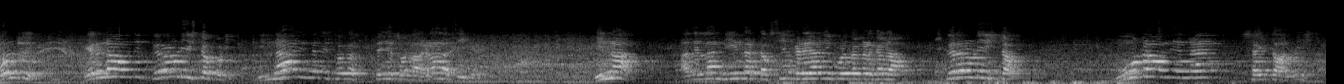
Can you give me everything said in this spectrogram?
ஒன்று இரண்டாவது பிறருடைய இஷ்டப்படி. இன்னார் இன்னதை சொல்ல செய்ய சொன்னார்கள்? அதை செய்கிறேன். இன்னார் அதெல்லாம் நீண்ட தப்சீல் கிடையாது இப்போ தங்களுக்கெல்லாம். பிறருடைய இஷ்டம். மூன்றாவது என்ன? சைத்தானுடைய இஷ்டம்.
